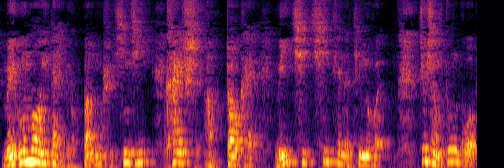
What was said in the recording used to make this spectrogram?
美国贸易代表办公室星期一开始啊召开为期七天的听证会，就向中国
